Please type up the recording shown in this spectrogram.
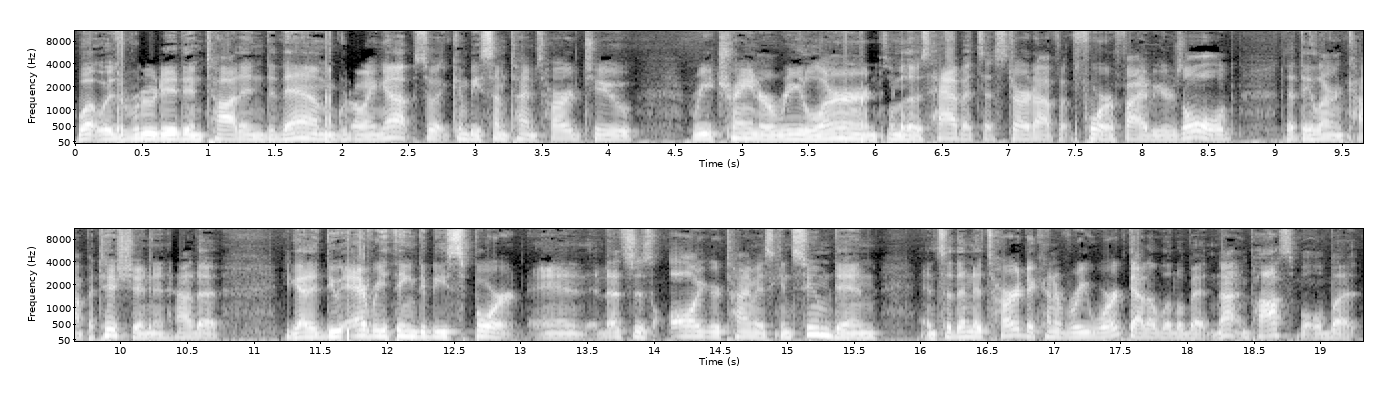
what was rooted and taught into them growing up. So it can be sometimes hard to retrain or relearn some of those habits that start off at four or five years old that they learn competition and how to you got to do everything to be sport. And that's just all your time is consumed in. And so then it's hard to kind of rework that a little bit. Not impossible but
